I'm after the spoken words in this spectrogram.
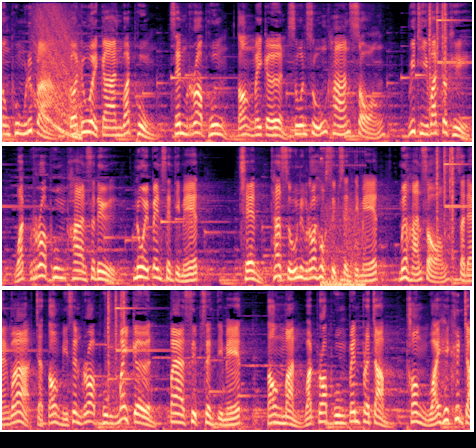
ลงพุงหรือเปล่า ก็ด้วยการวัดพุง เส้นรอบพุงต้องไม่เกิน ส่วนสูงหาร 2 วิธีวัดก็คือ วัดรอบพุงผ่านสะดือ หน่วยเป็นเซนติเมตร เช่น ถ้าสูง 160เซนติเมตรเมื่อหาร 2 แสดงว่าจะต้องมีเส้นรอบพุงไม่เกิน 80เซนติเมตรต้องหมั่นวัดรอบพุงเป็นประจำท่องไว้ให้ขึ้นใจ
